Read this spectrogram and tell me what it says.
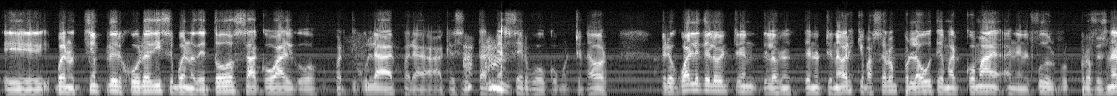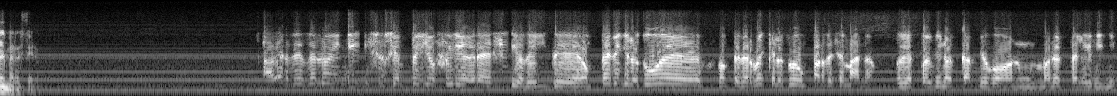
Eh, bueno, siempre el jugador dice, bueno, de todo saco algo particular para acrecentar mi acervo como entrenador. Pero ¿cuáles de los, entren- de los, de los entrenadores que pasaron por la U te marcó más en el fútbol pro- profesional, me refiero? A ver, desde los inicios siempre yo fui agradecido. De, de Don Pepe que lo tuve, Don Pepe Ruiz que lo tuve un par de semanas, y después vino el cambio con Manuel Pellegrini.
